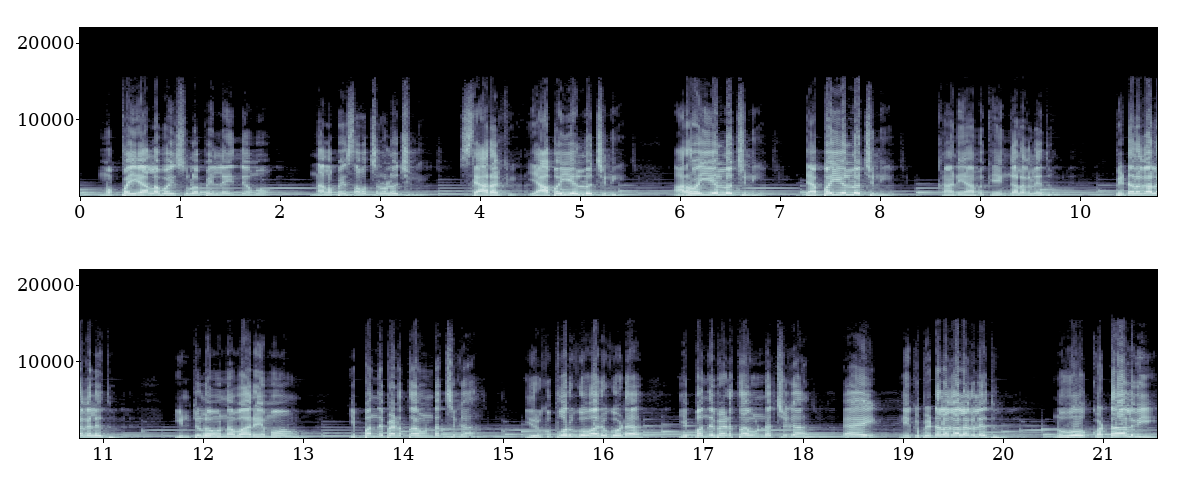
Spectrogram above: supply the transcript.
ముప్పై ఏళ్ళ వయసులో పెళ్ళయిందేమో నలభై సంవత్సరాలు వచ్చినాయి. శారాకి యాభై ఏళ్ళు వచ్చినాయి అరవై ఏళ్ళు వచ్చినాయి డెబ్బై ఏళ్ళు వచ్చినాయి. కానీ ఆమెకి ఏం కలగలేదు బిడ్డలు కలగలేదు. ఇంటిలో ఉన్న వారేమో ఇబ్బంది పెడతా ఉండొచ్చుగా. ఇరుగు పొరుగు వారు కూడా ఇబ్బంది పెడతా ఉండొచ్చుగా. ఏయ్ నీకు బిడ్డలు కలగలేదు. నువ్వు గొడ్డాలివి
